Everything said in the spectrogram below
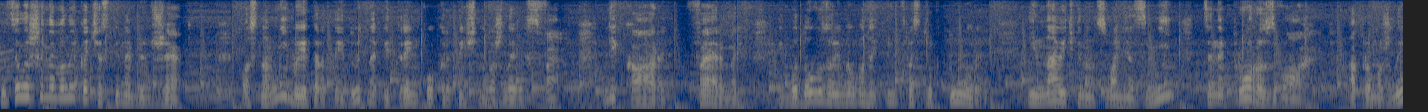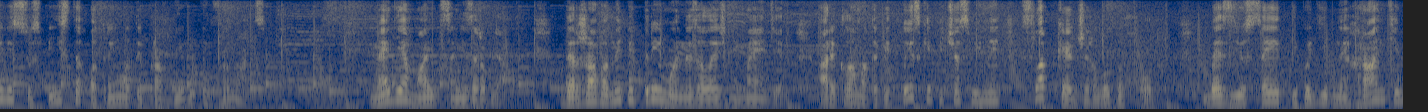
то це лише невелика частина бюджету. Основні витрати йдуть на підтримку критично важливих сфер лікарень, фермерів, відбудову зруйнованої інфраструктури. І навіть фінансування ЗМІ це не про розваги, а про можливість суспільства отримувати правдиву інформацію. Медіа мають самі заробляти. Держава не підтримує незалежні медіа, а реклама та підписки під час війни слабке джерело доходу. Без USAID і подібних грантів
